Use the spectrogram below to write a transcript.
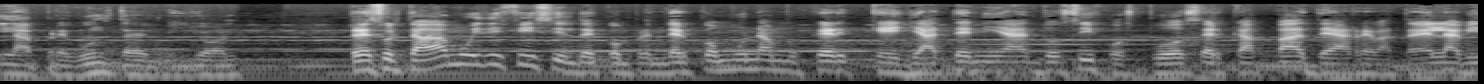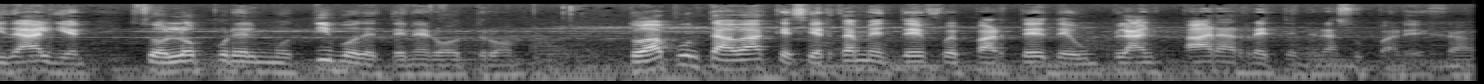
la pregunta del millón. Resultaba muy difícil de comprender cómo una mujer que ya tenía dos hijos pudo ser capaz de arrebatarle la vida a alguien solo por el motivo de tener otro. Todo apuntaba que ciertamente fue parte de un plan para retener a su pareja.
